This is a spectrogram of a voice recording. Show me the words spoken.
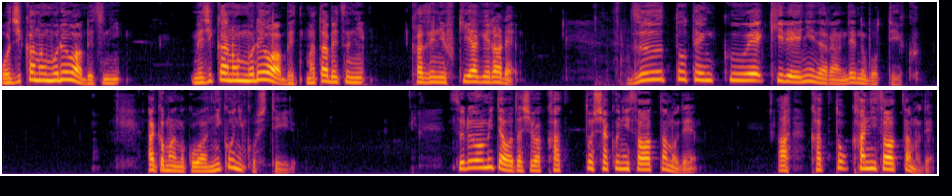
おじかの群れは別に、メジカの群れはまた別に、風に吹き上げられ、ずっと天空へ綺麗に並んで登っていく。悪魔の子はニコニコしている。それを見た私はカット尺に触ったので、あ、カット勘に触ったので、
